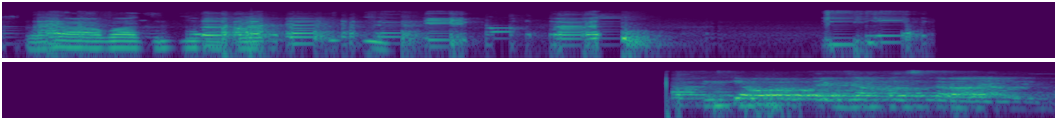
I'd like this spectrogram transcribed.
सर आवाज़ नहीं आ रही। इनके और एग्जांपल्स कराने के लिए।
